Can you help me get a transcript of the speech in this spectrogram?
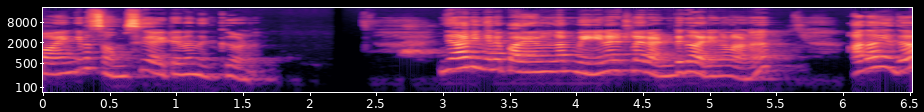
ഭയങ്കര സംശയമായിട്ട് തന്നെ നിൽക്കുകയാണ്. ഞാനിങ്ങനെ പറയാനുള്ള മെയിൻ ആയിട്ടുള്ള രണ്ട് കാര്യങ്ങളാണ്. അതായത്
